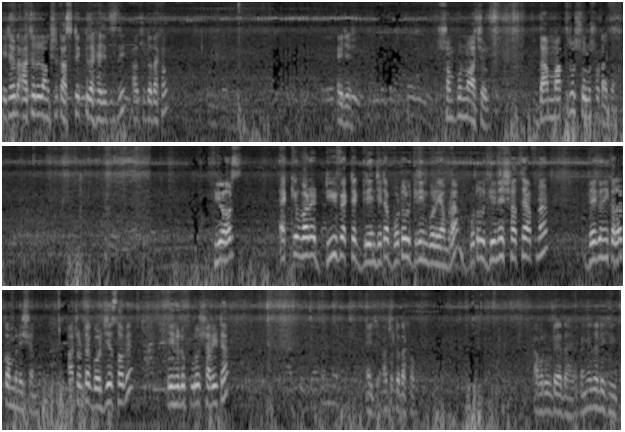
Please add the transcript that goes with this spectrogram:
এটা হলো আচলের অংশের কাজটা, একটু দেখা যেতেছি আচলটা দেখাও। এই যে, সম্পূর্ণ আঁচল। দাম মাত্র ষোলোশো টাকা। ভিওর্স একেবারে ডিপ একটা গ্রিন যেটা বোটল গ্রিন বলি আমরা। বোটল গ্রিনের সাথে আপনার বেগুনি কালার কম্বিনেশন আঁচলটা গর্জিয়াস হবে। এই হলো পুরো শাড়িটা। এই যে, আঁচলটা দেখাও। আবার উল্টে দেখে ভেঙে দিয়ে লিখে দিত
